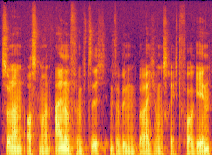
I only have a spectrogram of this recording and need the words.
sondern aus 951 in Verbindung mit Bereicherungsrecht vorgehen,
